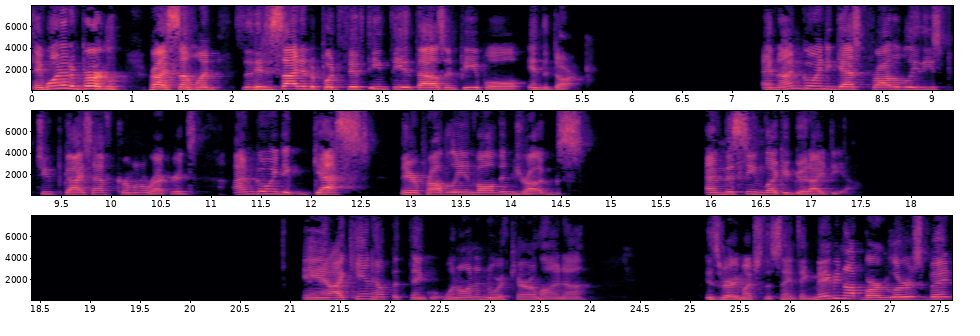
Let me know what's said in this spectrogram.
They wanted to burglarize someone, so they decided to put 15,000 people in the dark. And I'm going to guess probably these two guys have criminal records. I'm going to guess they're probably involved in drugs. And this seemed like a good idea. And I can't help but think what went on in North Carolina is very much the same thing. Maybe not burglars, but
